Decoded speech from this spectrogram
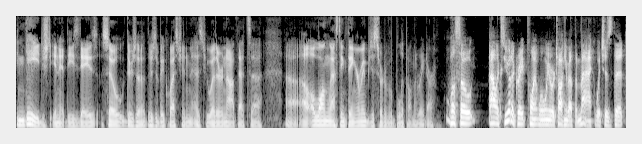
engaged in it these days. So there's a there's a big question as to whether or not that's a a, a long lasting thing, or maybe just sort of a blip on the radar. Well, so Alex, you had a great point when we were talking about the Mac, which is that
